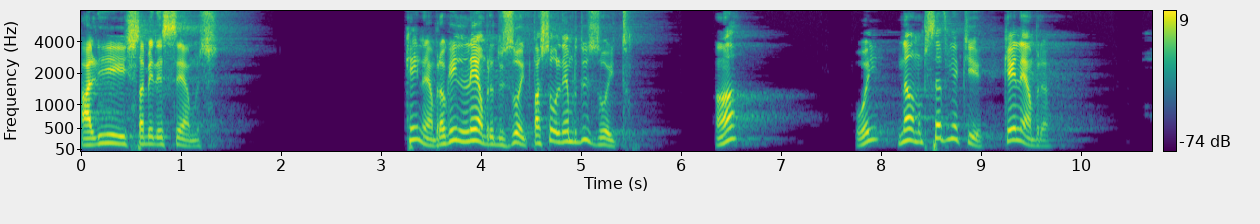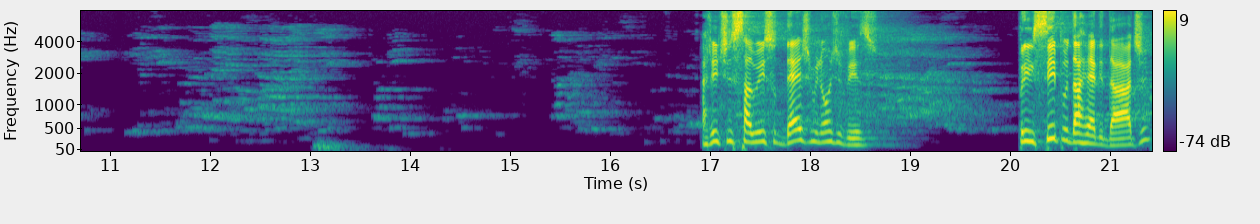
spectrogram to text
ali estabelecemos? Quem lembra? Alguém lembra dos oito? Pastor, eu lembro dos oito. Hã? Oi? Não, não precisa vir aqui. Quem lembra? A gente ensaiou isso 10 milhões de vezes. Princípio da realidade.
